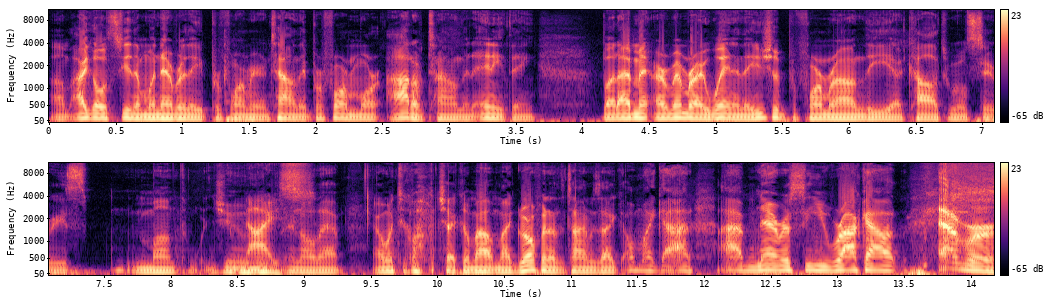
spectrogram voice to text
um, I go see them whenever they perform here in town. They perform more out of town than anything. But I, I remember I went, and they usually perform around the uh, College World Series month, June, Nice. and all that. I went to go check them out. My girlfriend at the time was like, "Oh my god, I've never seen you rock out ever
